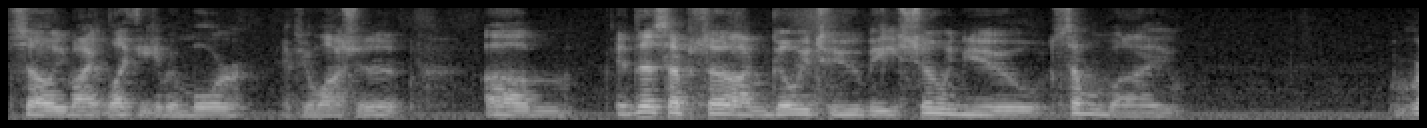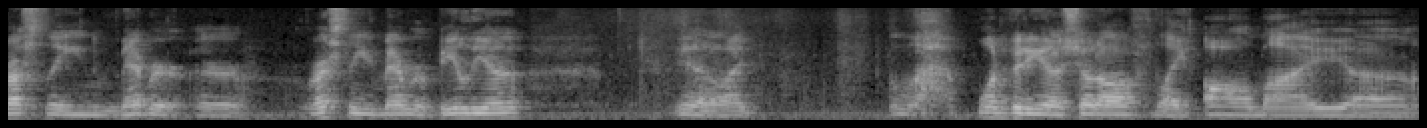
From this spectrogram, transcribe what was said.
so you might like it even more if you're watching it. Um, in this episode, I'm going to be showing you some of my wrestling member or wrestling memorabilia. You know, I one video showed off like all my. Uh,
